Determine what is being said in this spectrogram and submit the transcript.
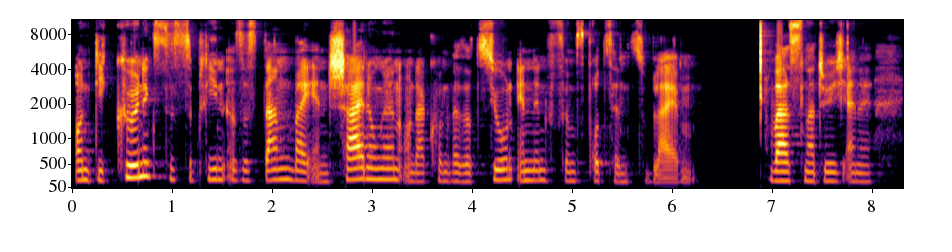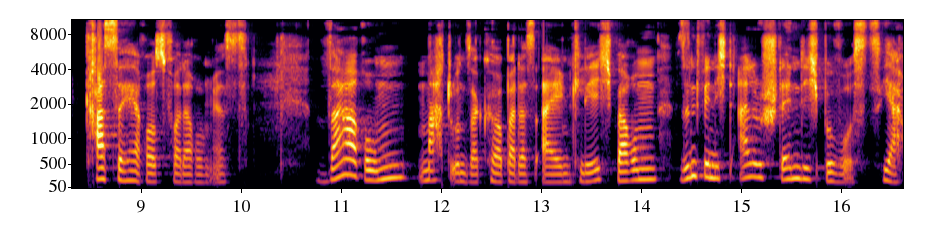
Und die Königsdisziplin ist es dann, bei Entscheidungen und der Konversation in den 5 Prozent zu bleiben. Was natürlich eine krasse Herausforderung ist. Warum macht unser Körper das eigentlich? Warum sind wir nicht alle ständig bewusst? Ja,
